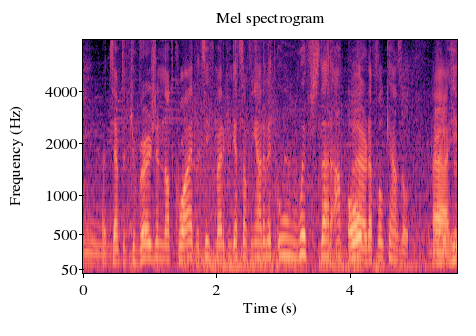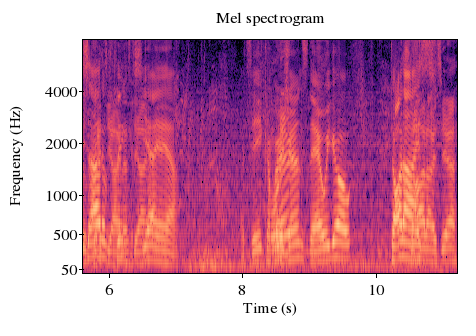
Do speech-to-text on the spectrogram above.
Ooh. Attempted conversion, not quite. Let's see if Meta can get something out of it. Ooh, whiffs that up Oh. there. The float cancel. Uh, he's out of things. Yeah, yeah, yeah. Let's see, conversions. There we go. Dot eyes. Dot eyes, yeah.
